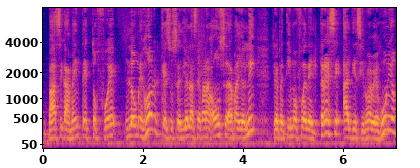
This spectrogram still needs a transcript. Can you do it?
básicamente esto fue lo mejor que sucedió en la semana 11 de la Major League. Repetimos, fue del 13 al 19 de junio.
